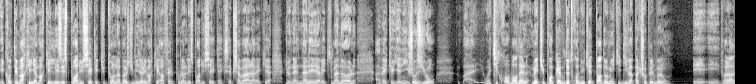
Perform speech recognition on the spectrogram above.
Et quand tu es marqué, il y a marqué les espoirs du siècle et que tu tournes la page du milieu, il est marqué Raphaël Poulain, l'espoir du siècle avec Seb Chabal, avec euh, Lionel Nallet, avec Imanol, avec Yannick Josion. Bah, ouais, tu crois au bordel. Mais tu prends quand même deux trois nuquettes par Domi qui dit va pas te choper le melon. Et, et voilà,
